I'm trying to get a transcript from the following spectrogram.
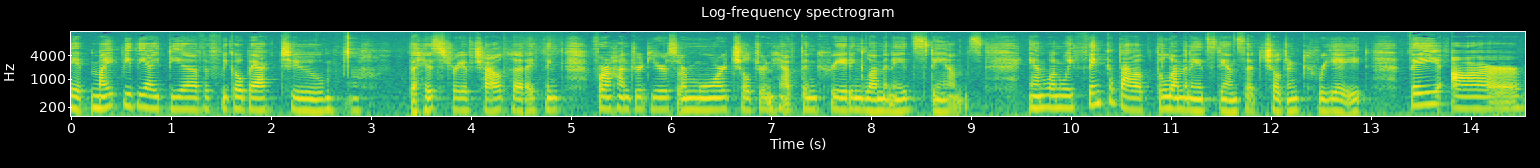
It might be the idea of if we go back to. Uh, the history of childhood. I think for a hundred years or more, children have been creating lemonade stands. And when we think about the lemonade stands that children create, they are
